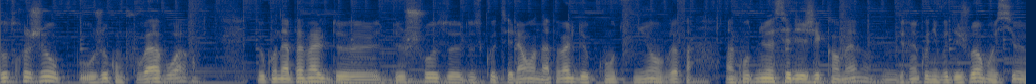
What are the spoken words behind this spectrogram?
autres jeux, aux, jeux qu'on pouvait avoir. Donc on a pas mal de, choses de ce côté-là, on a pas mal de contenu en vrai, enfin un contenu assez léger quand même, rien qu'au niveau des joueurs, moi aussi euh,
